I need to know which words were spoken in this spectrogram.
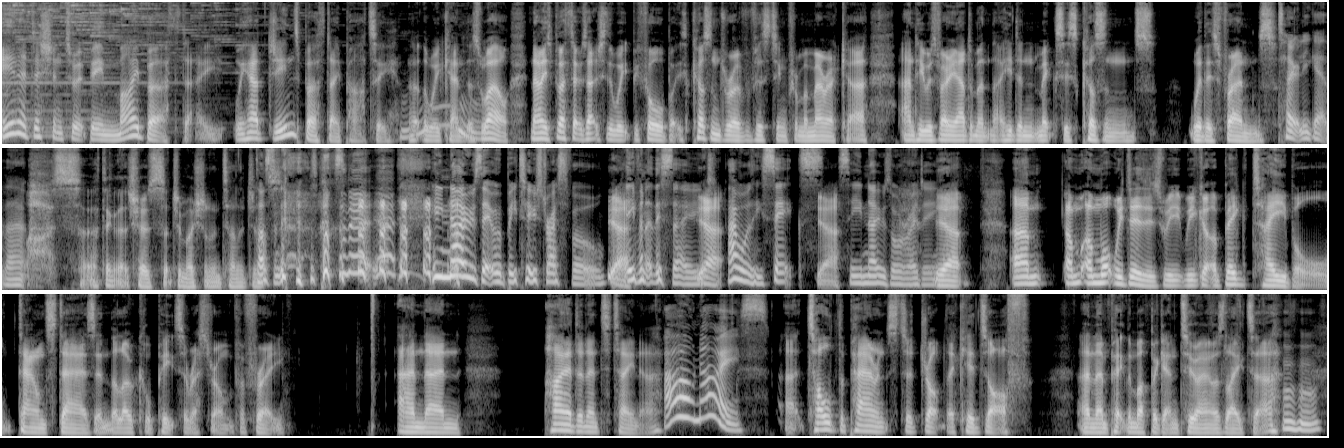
In addition to it being my birthday, we had Gene's birthday party at the weekend as well. Now, his birthday was actually the week before, but his cousins were over visiting from America, and he was very adamant that he didn't mix his cousins with his friends. Totally get that. So I think that shows such emotional intelligence. Doesn't it? Doesn't it? Yeah. He knows it would be too stressful. Yeah. Even at this age. Yeah. How old is he? Six. Yeah. So he knows already. Yeah. Um, and, and what we did is we, we got a big table downstairs in the local pizza restaurant for free and then hired an entertainer, Oh, nice. uh, told the parents to drop their kids off and then pick them up again two hours later. Mm-hmm.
